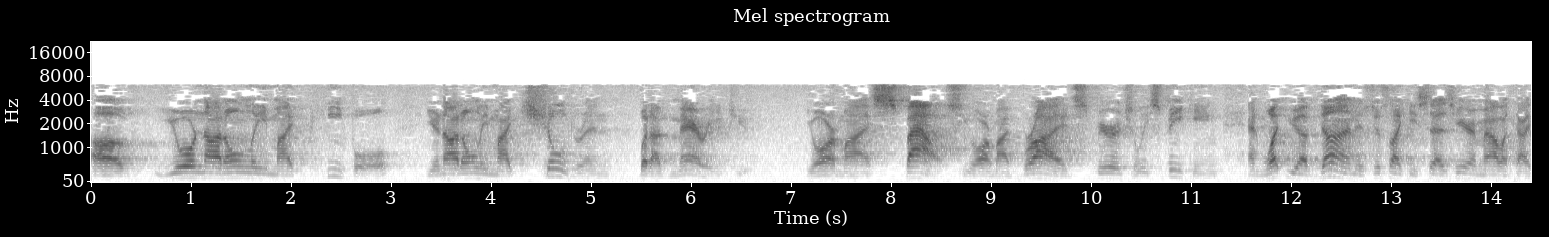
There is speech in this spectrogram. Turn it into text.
of you're not only my people, you're not only my children, but I've married you. You are my spouse. You are my bride, spiritually speaking. And what you have done is just like he says here in Malachi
